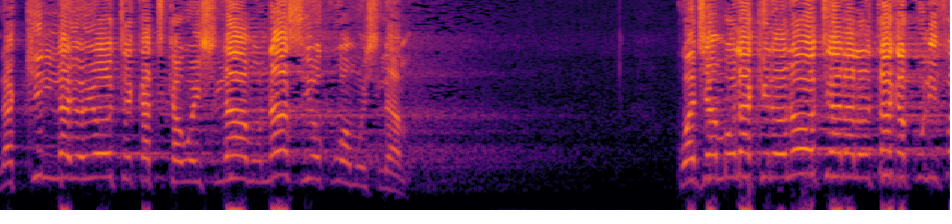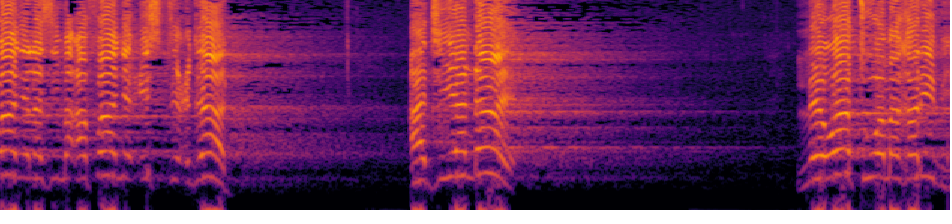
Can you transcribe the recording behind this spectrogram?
na kila yoyote katika waislamu na siyokuwa muislamu. Kwa jambo lake lolote analotaka kulifanya lazima afanye istidad. Ajiandae. Leo watu wa magharibi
